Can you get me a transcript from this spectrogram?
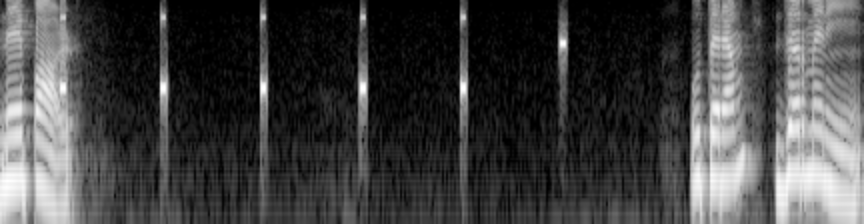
Nepal. ഉത്തരം ജർമ്മനി.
